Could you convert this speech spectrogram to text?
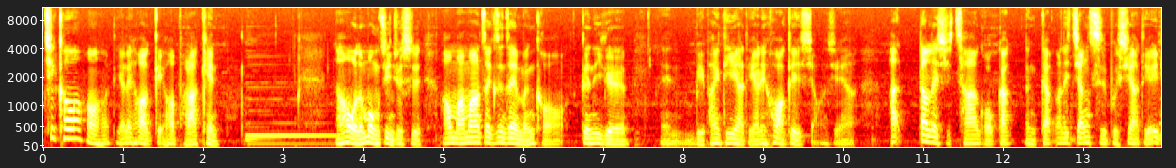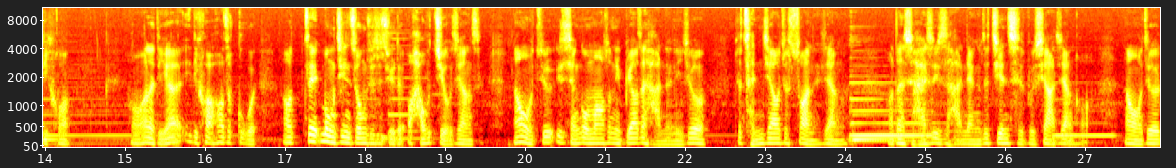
七块，吼，底下咧画给画帕拉肯。然后我的梦境就是，然后妈妈在正在门口跟一个。嗯，袂歹听啊，底下咧画介绍是啊，啊，到底是差五角两角，啊，你僵持不下，底下一直画，哦，啊，底下一直画画作过，然后在梦境中就是觉得哦，好久这样子，然后我就一直想跟我妈妈说，你不要再喊了，你就就成交就算了这样，啊，但是还是一直喊，两个就坚持不下这样哈，然后我就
